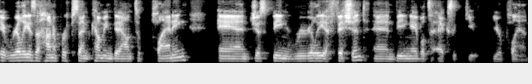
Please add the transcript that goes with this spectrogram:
it really is 100% coming down to planning and just being really efficient and being able to execute your plan.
